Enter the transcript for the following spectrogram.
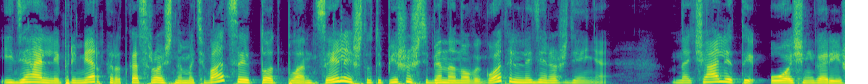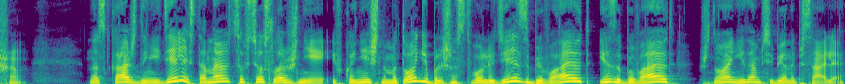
Идеальный пример краткосрочной мотивации – тот план целей, что ты пишешь себе на Новый год или на день рождения. Вначале ты очень горишь им. Но с каждой неделей становится все сложнее, и в конечном итоге большинство людей забивают и забывают, что они там себе написали.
